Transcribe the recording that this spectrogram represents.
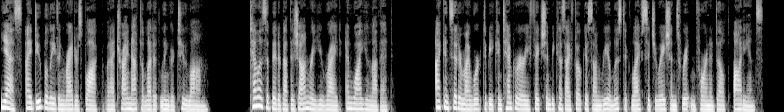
Yes, I do believe in writer's block, but I try not to let it linger too long. Tell us a bit about the genre you write and why you love it. I consider my work to be contemporary fiction because I focus on realistic life situations written for an adult audience.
